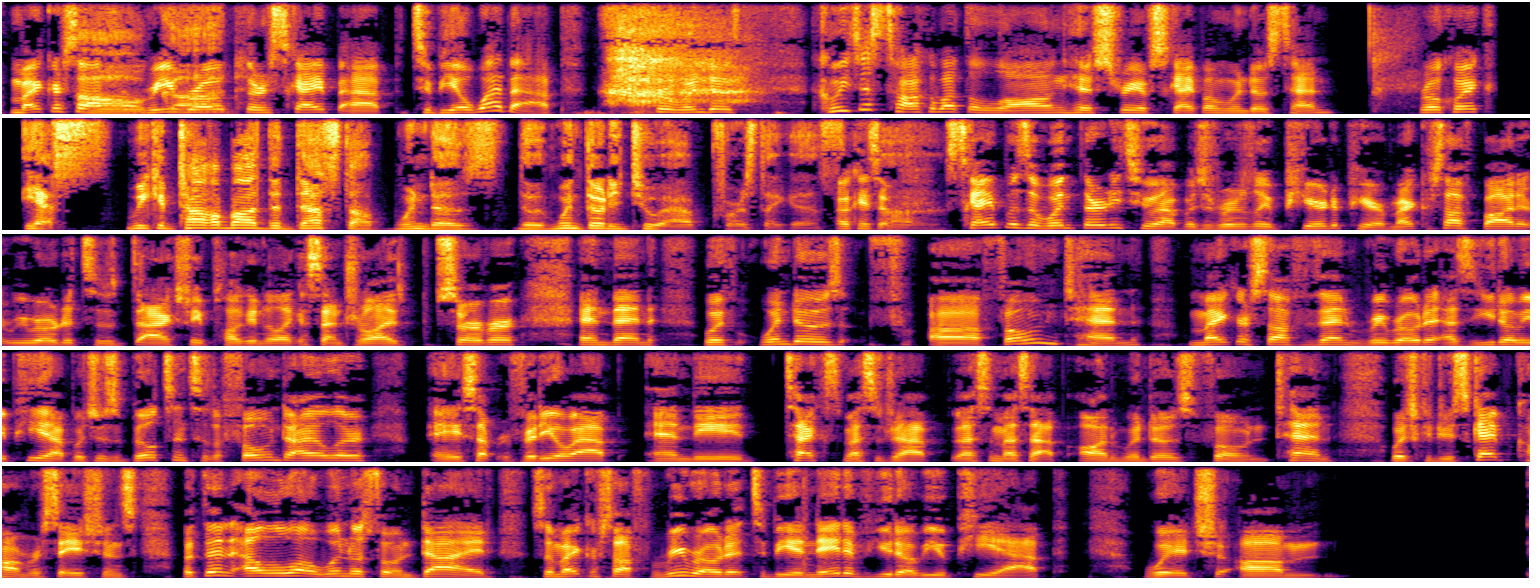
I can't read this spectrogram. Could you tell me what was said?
Microsoft Oh, rewrote God. their Skype app to be a web app for Windows. Can we just talk about the long history of Skype on Windows 10 real quick? Yes, we can talk about the desktop Windows, the Win32 app first, I guess. Okay, so Uh, Skype was a Win32 app, which was originally peer to peer. Microsoft bought it, rewrote it to actually plug into like a centralized server. And then with Windows uh, Phone 10, Microsoft then rewrote it as a UWP app, which is built into the phone dialer, a separate video app, and the text message app, the SMS app on Windows Phone 10, which could do Skype conversations. But then LOL, Windows Phone died. So Microsoft rewrote it to be a native UWP app, which, um,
